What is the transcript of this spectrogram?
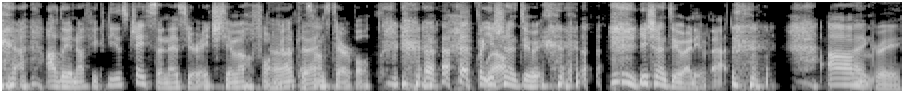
oddly enough, you could use JSON as your HTML format. Okay. That sounds terrible, but you shouldn't do it. you shouldn't do any of that. um, I agree.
